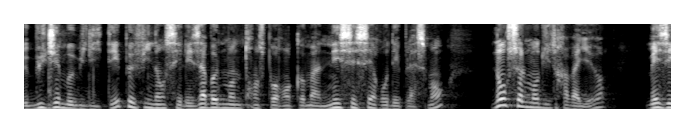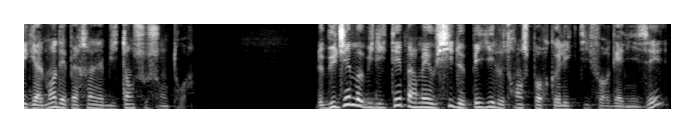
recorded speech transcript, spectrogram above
Le budget mobilité peut financer les abonnements de transport en commun nécessaires au déplacement, non seulement du travailleur, mais également des personnes habitant sous son toit. Le budget mobilité permet aussi de payer le transport collectif organisé,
